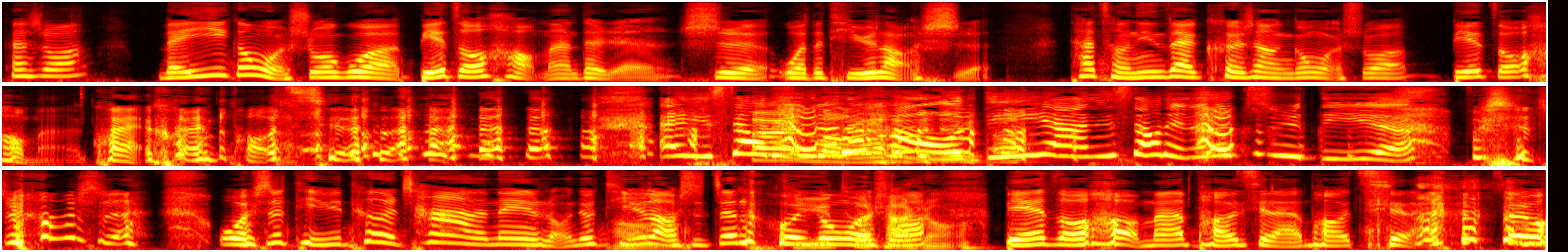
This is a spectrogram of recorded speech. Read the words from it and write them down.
他说，唯一跟我说过“别走好吗”的人是我的体育老师，他曾经在课上跟我说。别走好吗？快快跑起来！哎，你笑点真的好低呀、你笑点真的巨低。不是，主要是我是体育特差的那种，就体育哦老师真的会跟我说别走好吗？跑起来，跑起来！所以我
